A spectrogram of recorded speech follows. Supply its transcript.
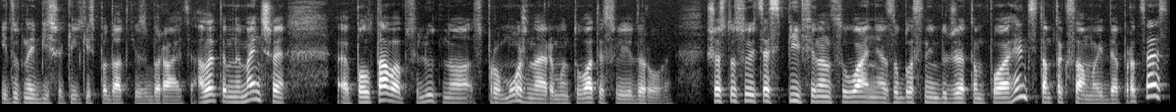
і тут найбільша кількість податків збирається. Але тим не менше, е, Полтава абсолютно спроможна ремонтувати свої дороги. Що стосується співфінансування з обласним бюджетом по агенції, там так само йде процес.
